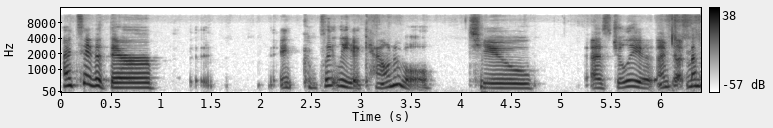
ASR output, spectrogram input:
I'd say that they're uh, completely accountable to, as Julia, I'm, I'm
